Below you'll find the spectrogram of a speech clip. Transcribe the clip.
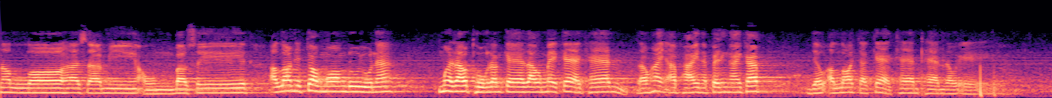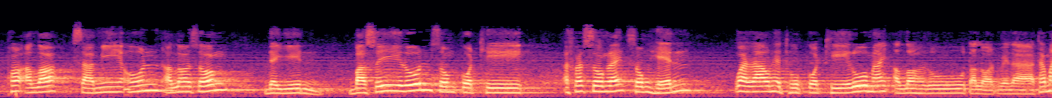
นัลลอฮะซามีอุมบาซีดอัลลอฮ์เนี่ยจ้องมองดูอยู่นะ เมื่อเราถูกรังแกเราไม่แก้แค้น เราให้อภัยเนี่ยเป็นยังไงครับ เดี๋ยวอัลลอฮ์จะแก้แค้นแทนเราเอง เพราะอัลลอฮ์สามีอุนอัลลอฮ์ทรงได้ยินบาซีรุนทรงกดขี่อัลลอฮ์ทรงอะไรทรงเห็น ว่าเราเนี่ยถูกกดขี่รู้ไหมอัลลอฮ์รู้ตลอดเวลาทำไม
